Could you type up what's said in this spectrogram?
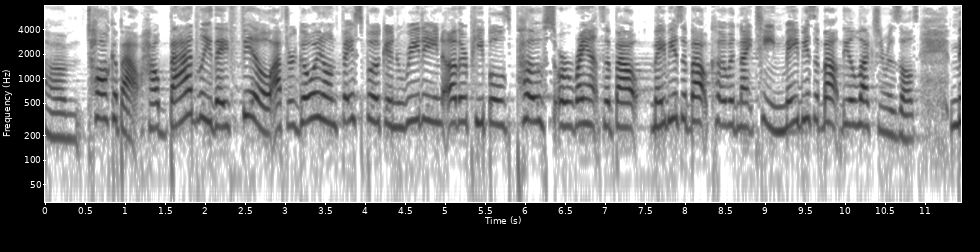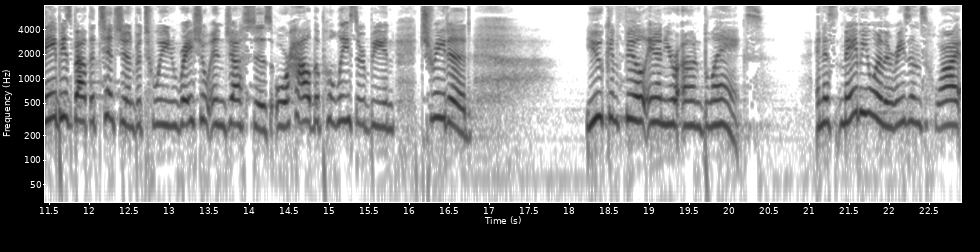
um, talk about how badly they feel after going on Facebook and reading other people's posts or rants about maybe it's about COVID 19, maybe it's about the election results, maybe it's about the tension between racial injustice or how the police are being treated. You can fill in your own blanks. And it's maybe one of the reasons why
